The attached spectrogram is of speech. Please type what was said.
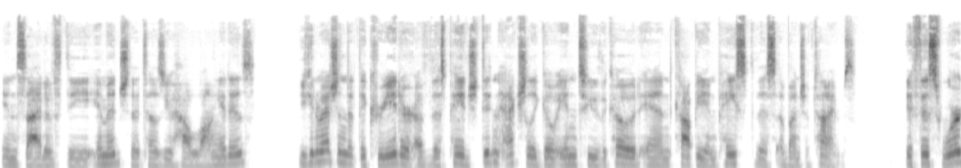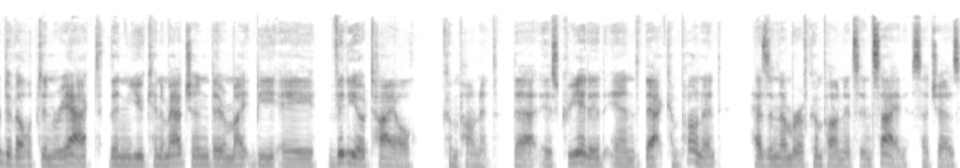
inside of the image that tells you how long it is. You can imagine that the creator of this page didn't actually go into the code and copy and paste this a bunch of times. If this were developed in React, then you can imagine there might be a video tile component that is created, and that component has a number of components inside, such as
